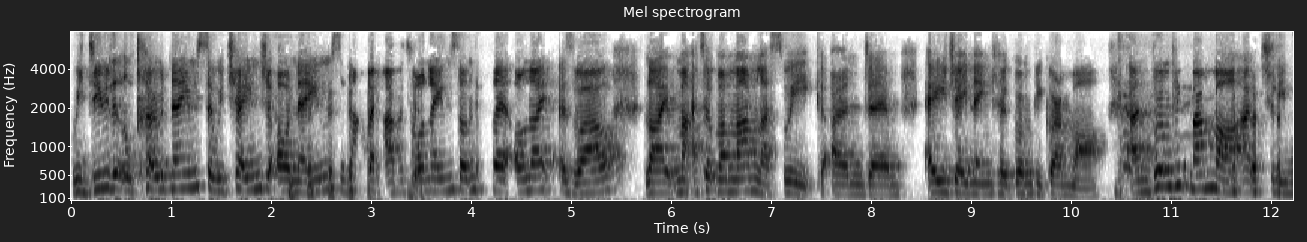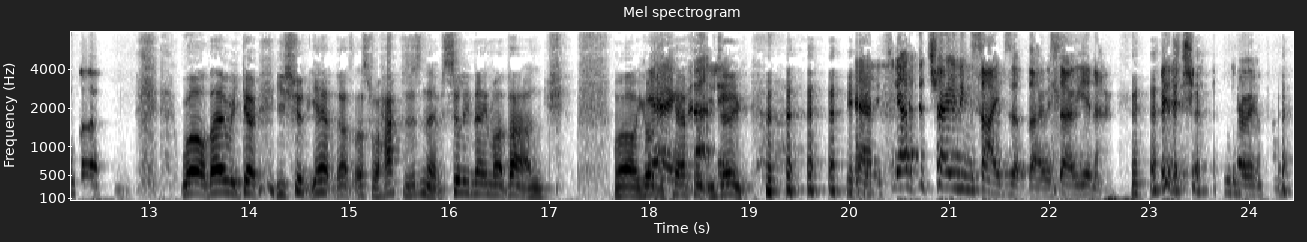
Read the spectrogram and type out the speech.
we do little code names. So we change our names and have like avatar names on on it as well. Like I took my mum last week, and um, AJ named her Grumpy Grandma, and Grumpy Grandma actually won. Well, there we go. You should, yeah, that's, that's what happens, isn't it? Silly name like that, and well, you got to Yeah, be careful what you do. Yeah, she had the training sides up though, so you know, bit of cheating going on.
